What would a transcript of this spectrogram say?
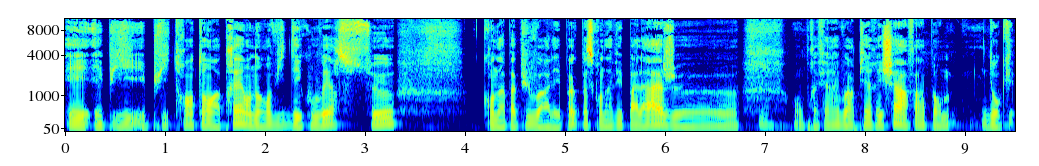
et, et, et puis, et puis 30 ans après, on a envie de découvrir ceux qu'on n'a pas pu voir à l'époque parce qu'on n'avait pas l'âge. euh, On préférait voir Pierre Richard. Enfin, pour- donc,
